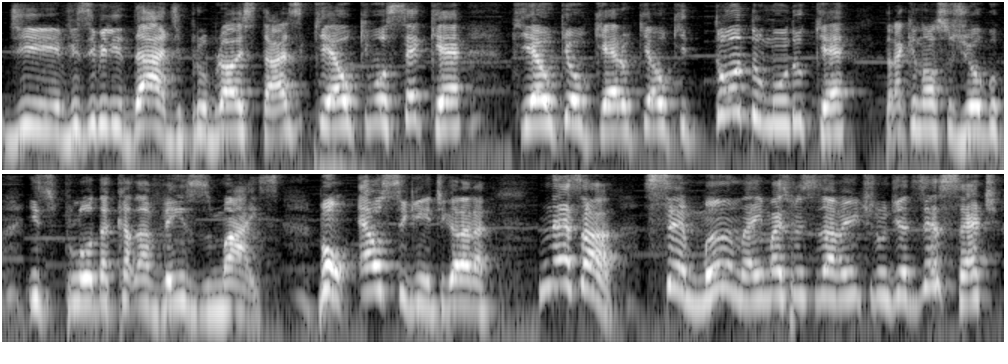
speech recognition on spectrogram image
de visibilidade pro Brawl Stars, que é o que você quer, que é o que eu quero, que é o que todo mundo quer para que nosso jogo exploda cada vez mais. Bom, é o seguinte, galera, nessa semana aí, mais precisamente no dia 17,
